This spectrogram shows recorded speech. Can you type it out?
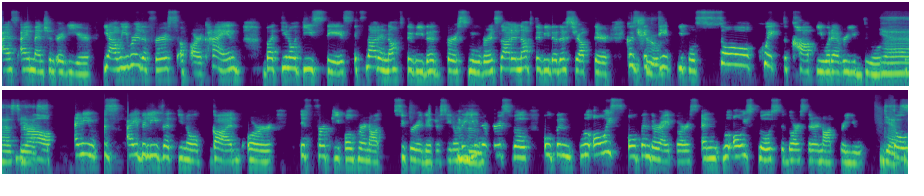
as I mentioned earlier, yeah, we were the first of our kind. But you know, these days, it's not enough to be the first mover. It's not enough to be the disruptor because it takes people so quick to copy whatever you do. Yes, now, yes. I mean, because I believe that you know God or if for people who are not super religious you know mm-hmm. the universe will open will always open the right doors and will always close the doors that are not for you yes. so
